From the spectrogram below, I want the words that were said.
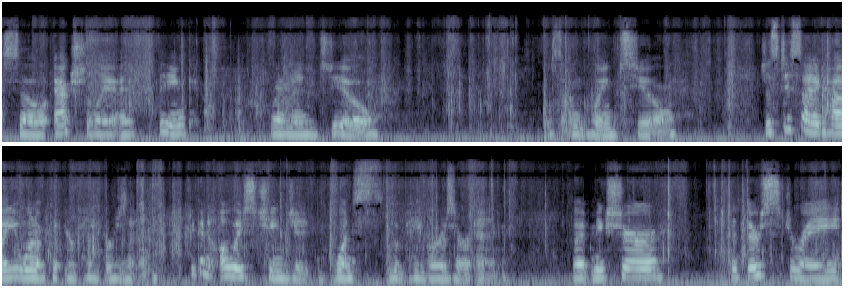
So actually, I think what I'm going to do is I'm going to just decide how you want to put your papers in. You can always change it once the papers are in. But make sure that they're straight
